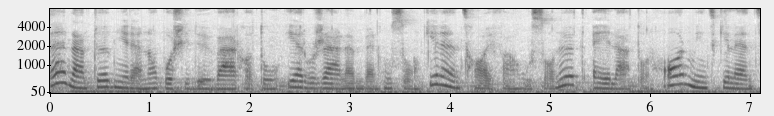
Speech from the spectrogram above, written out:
Szerdán többnyire napos idő várható, Jeruzsálemben 29, Hajfán 25, Eiláton 39,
